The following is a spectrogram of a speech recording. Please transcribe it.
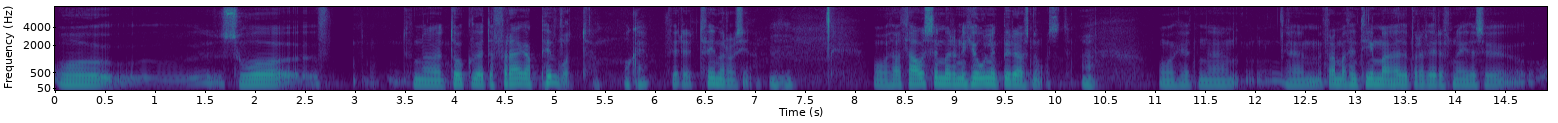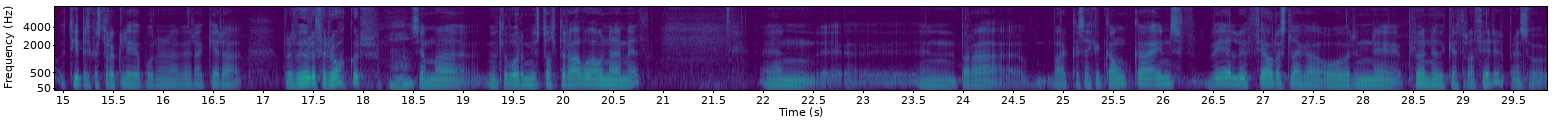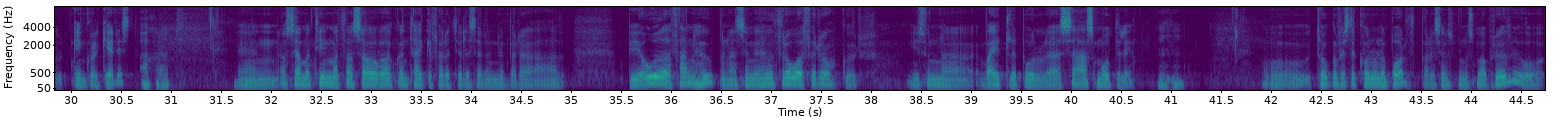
Og svo svona, tókum við þetta fræga pivot Ok. fyrir tveimur ára síðan. Mm og það var þá sem að hjólinn byrjaði að snúast Já. og hérna um, fram að þeim tíma hefði bara verið í þessu típiska ströggli og búin að vera að gera bara vöru fyrir okkur Já. sem að við vorum mjög stoltir af og ánæði með en, en bara var kannski ekki ganga eins vel upp fjárhastlega og plön hefði gert ráð fyrir, bara eins og gengur að gerist Akkurat. en á sama tíma þá sáum við ákveðin tækifæri til þess að reyna bara að bjóða þann hugbuna sem við höfum þróað fyrir okkur í svona vætlebúl eða SAS mótili Mm og tókum fyrsta konun á borð bara sem svona smá pröfu og,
